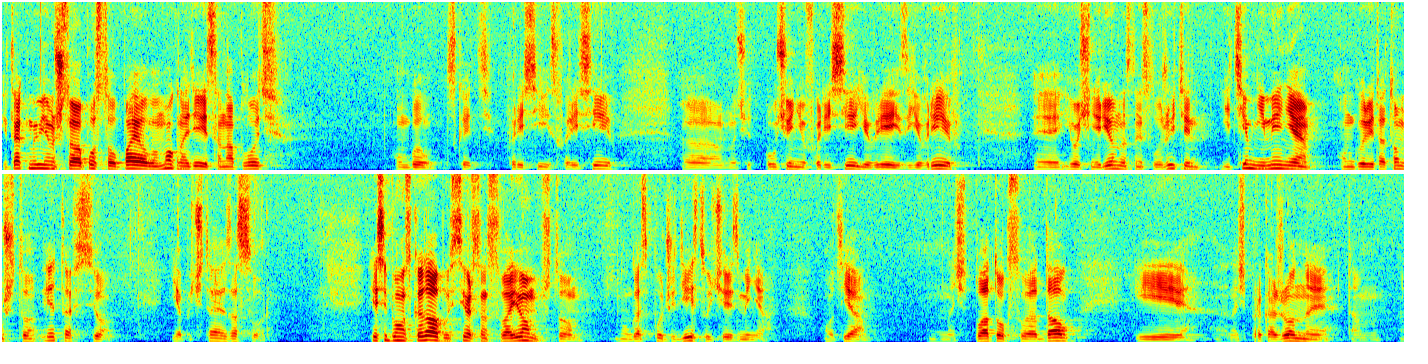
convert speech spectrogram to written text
Итак, мы видим, что апостол Павел он мог надеяться на плоть, он был, так сказать, фарисей из фарисеев, э, значит, по учению фарисея, еврей из евреев – Э, и очень ревностный служитель. И тем не менее он говорит о том, что это все я почитаю за ссор. Если бы он сказал бы в сердце своем, что ну, Господь же действует через меня, вот я значит, платок свой отдал, и значит, прокаженные, там, э,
